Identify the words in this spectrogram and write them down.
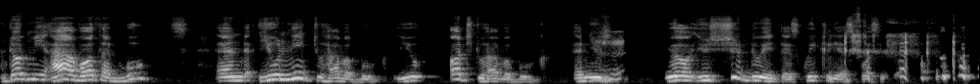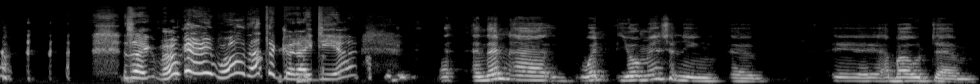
He told me, I have authored books, and you need to have a book. You ought to have a book, and you mm-hmm. you, you should do it as quickly as possible. it's like, okay, well, that's a good idea. and then uh, when you're mentioning uh, uh, about um,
